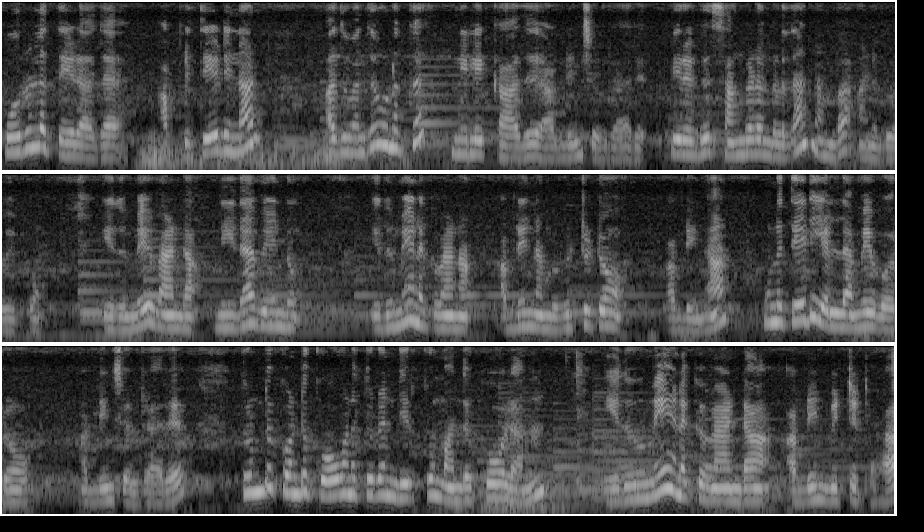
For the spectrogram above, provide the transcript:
பொருளை தேடாத. அப்படி தேடினால் அது வந்து உனக்கு நிலைக்காது அப்படின்னு சொல்கிறாரு பிறகு சங்கடங்களை தான் நம்ம அனுபவிப்போம். எதுவுமே வேண்டாம். நீ தான் வேண்டும். எதுவுமே எனக்கு வேணாம். அப்படின்னு நம்ம விட்டுட்டோம் அப்படின்னா உன்னை தேடி எல்லாமே வரும் அப்படின்னு சொல்கிறாரு துண்டு கொண்டு கோவணத்துடன் நிற்கும் அந்த கோலம் எதுவுமே எனக்கு வேண்டாம் அப்படின்னு விட்டுட்டா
